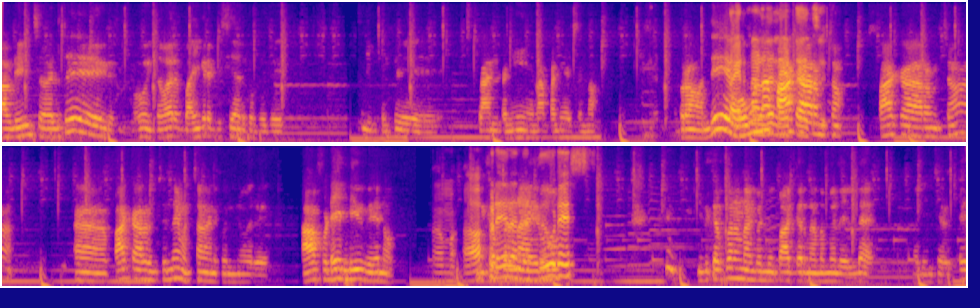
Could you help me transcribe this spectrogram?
அப்படின்னு சொல்லிட்டு ஓ இந்த வாரம் பயங்கர பிஸியா இருக்க போகுது சொல்லிட்டு பிளான் பண்ணி எல்லாம் பண்ணி வச்சிருந்தோம். அப்புறம் வந்து ஒவ்வொன்றா பார்க்க. ஆரம்பிச்சோம். பார்க்க ஆரம்பிச்சோம். பார்க்க ஆரம்பிச்சோன்னே மச்சான் எனக்கு கொஞ்சம் ஒரு ஹாஃப் டே லீவ் வேணும். ஆமா ஆஃப் டே டூ டேஸ் இதுக்கப்புறம் நான் கொஞ்சம் பார்க்கற நிலைமையில இல்ல அப்படின்னு சொல்லிட்டு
